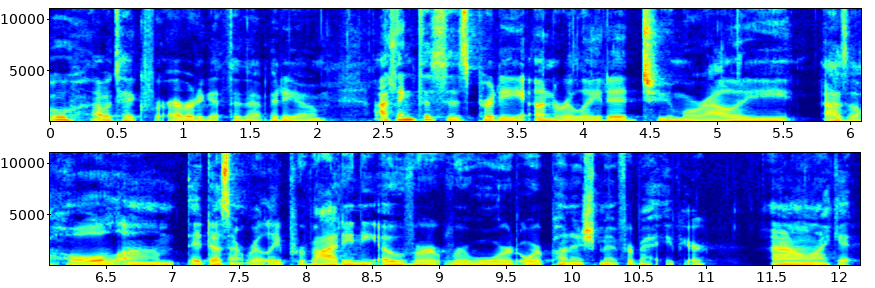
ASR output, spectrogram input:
Ooh, that would take forever to get through that video. I think this is pretty unrelated to morality as a whole. Um, it doesn't really provide any overt reward or punishment for behavior. I don't like it.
